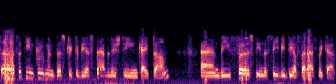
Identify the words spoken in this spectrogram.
The City Improvement District to be established in Cape Town and the first in the CBD of South Africa.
